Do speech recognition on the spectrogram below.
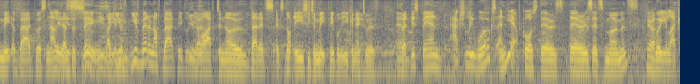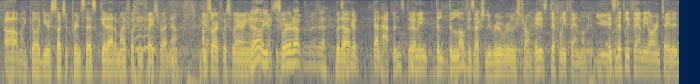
meet a bad personality. It That's is the so thing. easy, like you've, the- you've met enough bad people in You your have. life to know that it's it's not easy to meet people that you connect Yeah. with. And- but this band actually works, and yeah, of course, there's there is its moments Yeah. where you're like, oh my god, you're such a princess. Get out of my fucking face right now. I'm sorry if we're swearing. and No, you can to be. swear it up. Yeah, But it's all um, good. That happens, but Yeah. I mean, the the love is actually real, really strong. It is definitely family. You- it's Yeah. definitely family orientated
